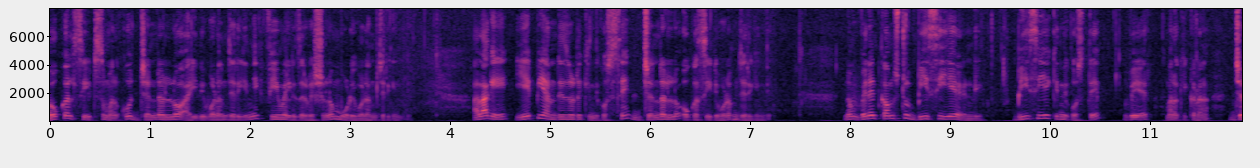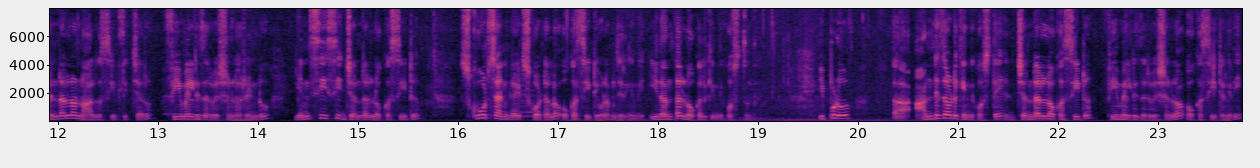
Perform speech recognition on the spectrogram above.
లోకల్ సీట్స్ మనకు జనరల్లో ఐదు ఇవ్వడం జరిగింది ఫీమేల్ రిజర్వేషన్లో మూడు ఇవ్వడం జరిగింది. అలాగే ఏపీ అన్రిజర్వ్డ్ కిందకి వస్తే జనరల్లో ఒక సీట్ ఇవ్వడం జరిగింది. When it comes to BCA అండి బీసీఏ కిందకి వస్తే వేర్ మనకి ఇక్కడ జనరల్లో నాలుగు సీట్లు ఇచ్చారు ఫీమేల్ రిజర్వేషన్లో రెండు ఎన్సీసీ జనరల్లో ఒక సీటు స్కూట్స్ అండ్ గైడ్స్ కోటాలో ఒక సీట్ ఇవ్వడం జరిగింది. ఇదంతా లోకల్ కిందకి వస్తుంది. ఇప్పుడు అన్రిజర్వ్డ్ కిందకి వస్తే జనరల్లో ఒక సీటు ఫీమేల్ రిజర్వేషన్లో ఒక సీట్ అనేది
